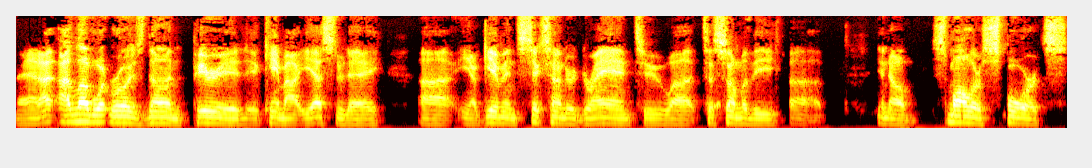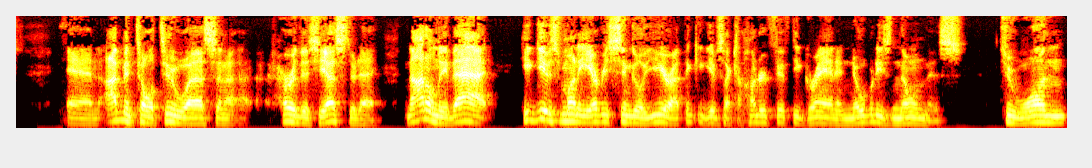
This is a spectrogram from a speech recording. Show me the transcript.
Man, I, I love what Roy's done. Period. It came out yesterday. Uh, you know, giving six hundred grand to uh, to some of the uh, you know smaller sports and I've been told too, Wes, and I heard this yesterday. Not only that, he gives money every single year. I think he gives like 150 grand, and nobody's known this to one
